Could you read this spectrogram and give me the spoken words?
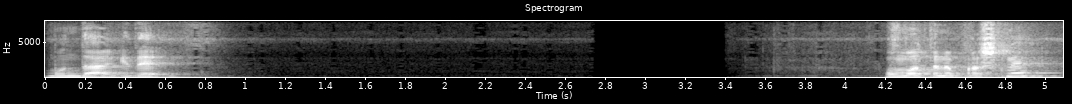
ಮುಂದಾಗಿದೆ. ಒಂಬತ್ತನೇ ಪ್ರಶ್ನೆ.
